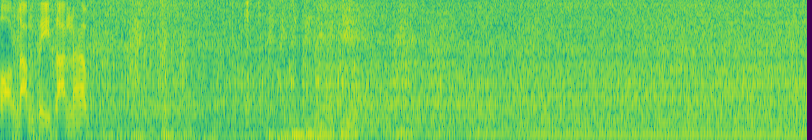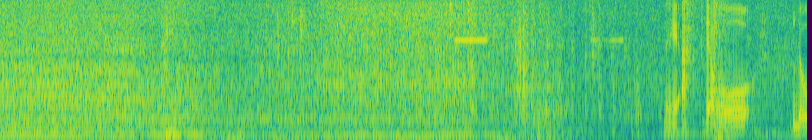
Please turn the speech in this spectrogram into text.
บอกดัมสี่ตันนะครับ นี่อะ เดี๋ยวดู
